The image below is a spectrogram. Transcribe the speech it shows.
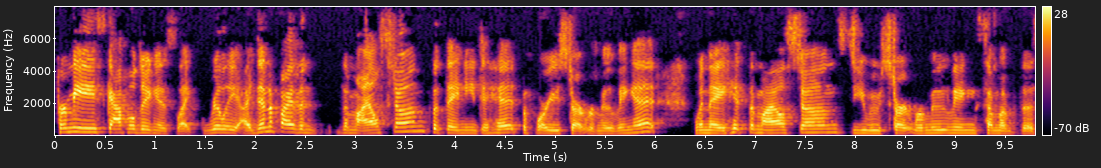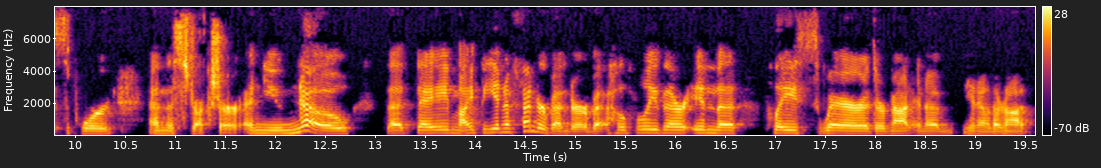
for me, scaffolding is like really identify the, the milestones that they need to hit before you start removing it. When they hit the milestones, you start removing some of the support and the structure. And you know that they might be an offender bender, but hopefully they're in the place where they're not in a, you know, they're not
